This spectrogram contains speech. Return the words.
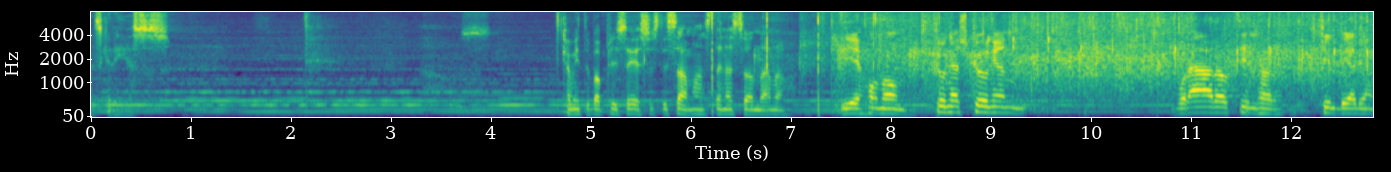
Älskade Jesus. Kan vi inte bara prisa Jesus tillsammans den här söndagen och ge honom, kungars kungen, vår ära och tillhör, tillbedjan.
